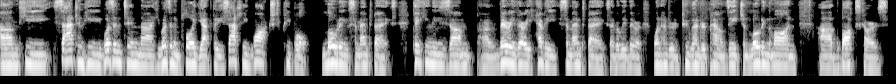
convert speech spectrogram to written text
um, he sat and he wasn't in uh, he wasn't employed yet, but he sat and he watched people loading cement bags, taking these um, uh, very, very heavy cement bags. I believe they were 100, 200 pounds each, and loading them on uh, the box cars.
